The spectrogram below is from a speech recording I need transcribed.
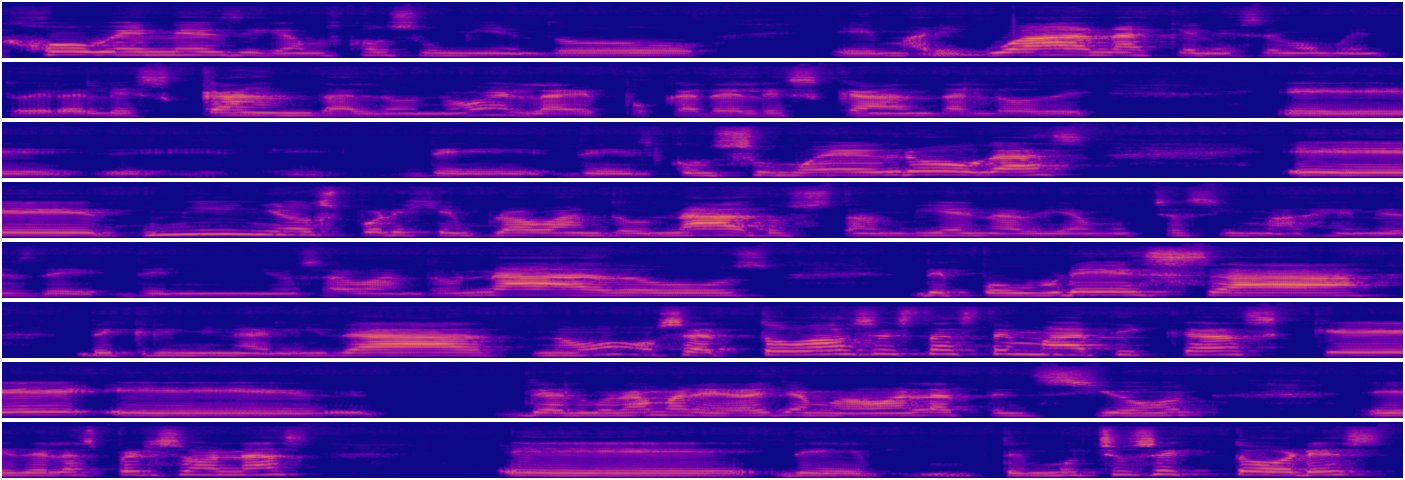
jóvenes, digamos, consumiendo marihuana, que en ese momento era el escándalo, ¿no? En la época era el escándalo de, del consumo de drogas. niños, por ejemplo, abandonados también, había muchas imágenes de, de niños abandonados, de pobreza, de criminalidad, ¿no? O sea, todas estas temáticas que eh, de alguna manera llamaban la atención eh, de las personas eh, de, muchos sectores,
